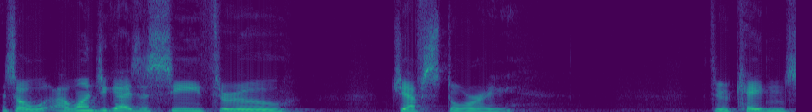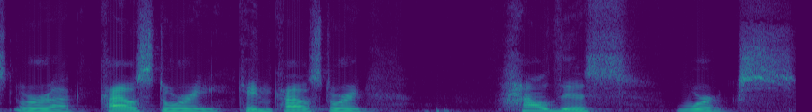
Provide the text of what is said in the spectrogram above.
And so I want you guys to see through Jeff's story through Caden's or uh, Kyle's story, Caden Kyle's story, how this works,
